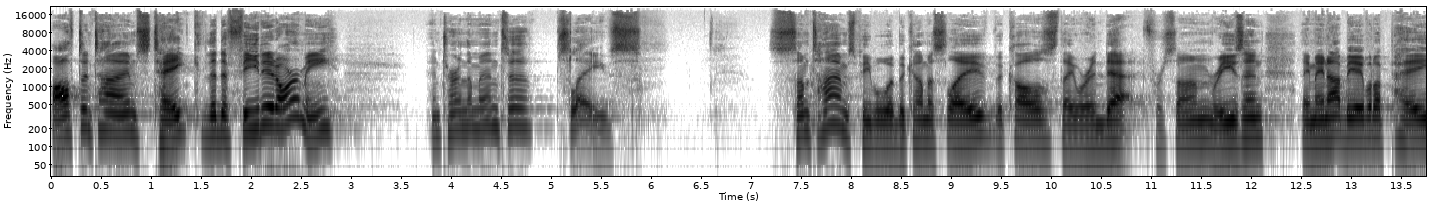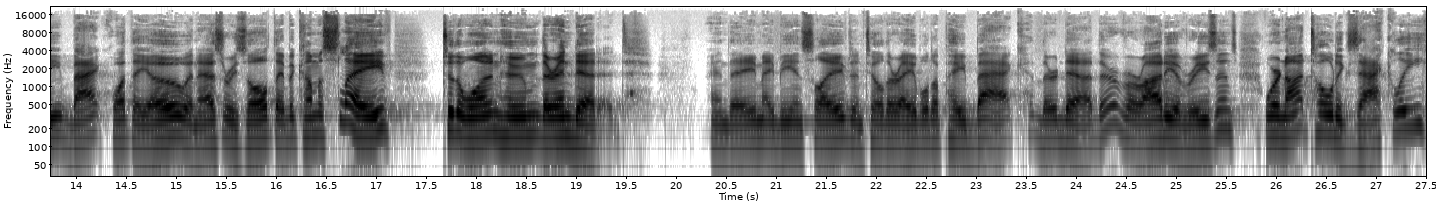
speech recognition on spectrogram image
oftentimes take the defeated army and turn them into slaves. Sometimes people would become a slave because they were in debt. For some reason, they may not be able to pay back what they owe, and as a result, they become a slave to the one whom they're indebted. And they may be enslaved until they're able to pay back their debt. There are a variety of reasons. We're not told exactly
